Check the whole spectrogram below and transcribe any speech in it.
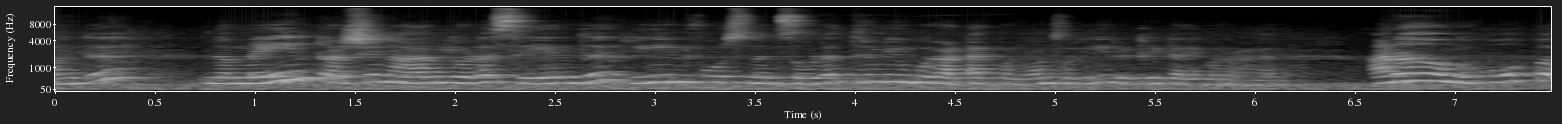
வந்து இந்த மெயின் ரஷ்யன் ஆர்மியோட சேர்ந்து ரீஇன்ஃபோர்ஸ்மெண்ட்ஸோட திரும்பியும் போய் அட்டாக் பண்ணுவோம்னு சொல்லி ரிட்ரீட் ஆகி வராங்க. ஆனால் அவங்க ஹோப்பை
